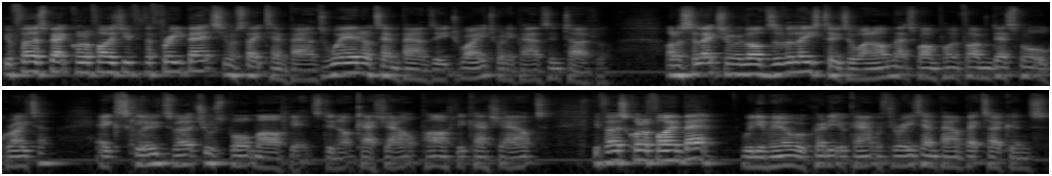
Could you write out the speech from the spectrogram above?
Your first bet qualifies you for the free bets. You must stake £10 win or £10 each way, £20 in total on a selection with odds of at least 2 to 1 on, that's 1.5 in decimal or greater. Excludes virtual sport markets. Do not cash out, partially cash out. Your first qualifying bet. William Hill will credit your account with three £10 bet tokens.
